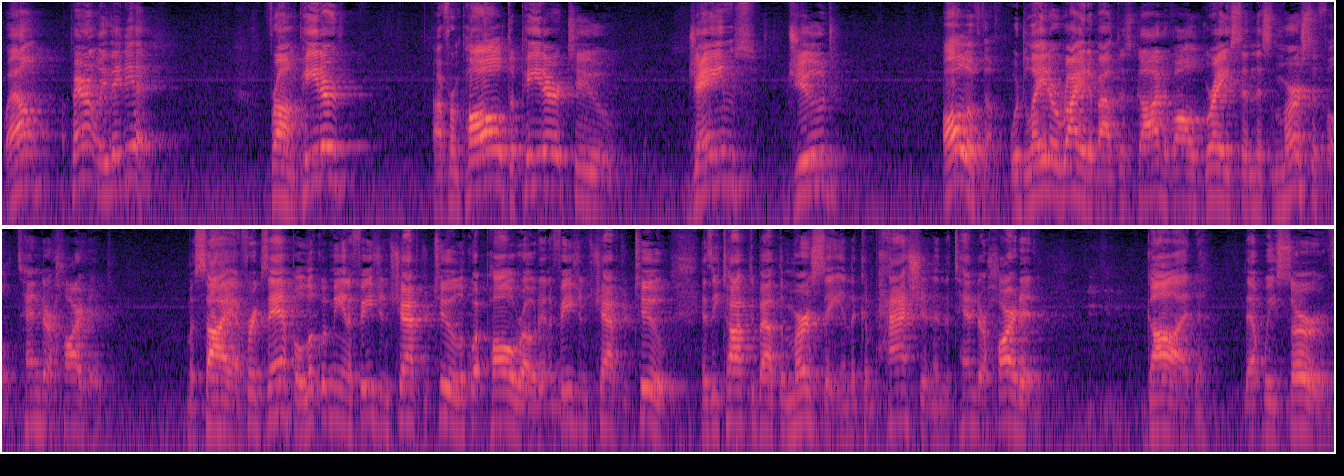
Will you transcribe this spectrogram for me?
Well, Apparently they did. From Peter, uh, from Paul to Peter to James, Jude, all of them would later write about this God of all grace and this merciful, tender hearted Messiah. For example, look with me in Ephesians chapter 2. Look what Paul wrote in Ephesians chapter 2 as he talked about the mercy and the compassion and the tender hearted God that we serve.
